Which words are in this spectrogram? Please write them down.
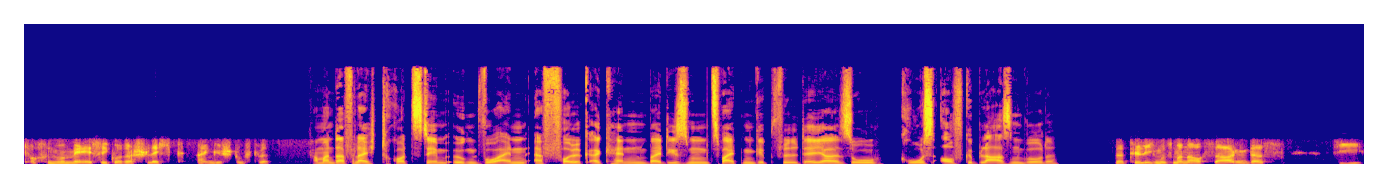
doch nur mäßig oder schlecht eingestuft wird. Kann man da vielleicht trotzdem irgendwo einen Erfolg erkennen bei diesem zweiten Gipfel, der ja so groß aufgeblasen wurde? Natürlich muss man auch sagen, dass die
